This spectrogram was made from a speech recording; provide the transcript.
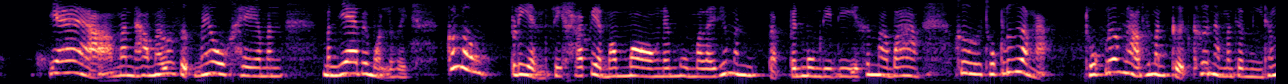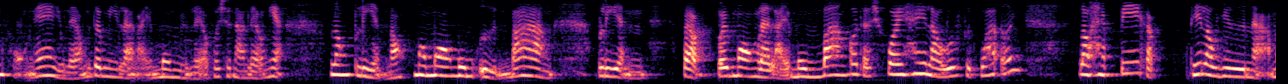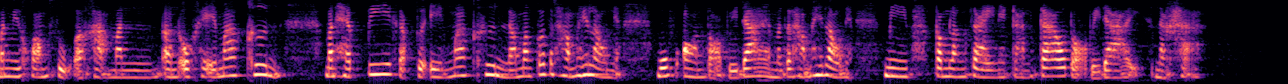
แย่อะมันทำให้รู้สึกไม่โอเค มันมันแย่ไปหมดเลย ก็ลองเปลี่ยนสิคะเปลี่ยนมามองในมุมอะไรที่มันแบบเป็นมุมดีๆ ขึ้นมาบ้าง คือทุกเรื่องอะทุกเรื่องราวที่มันเกิดขึ้นนะมันจะมีทั้งสองแง่อยู่แล้ว มันจะมีหลายๆ มุมอยู่แล้ว เพราะฉะนั้นแล้วเนี่ยลองเปลี่ยนเนาะมามองมุมอื่นบ้าง เปลี่ยนแบบไปมองหลาย ๆ มุมบ้างก็จะช่วยให้เรารู้สึกว่า เอ้ย เราแฮปปี้กับที่เรายืนอะมันมีความสุขอะค่ะ มันอันโอเคมากขึ้น มันแฮปปี้กับตัวเองมากขึ้น แล้วมันก็จะทำให้เราเนี่ย move on ต่อไปได้ มันจะทำให้เราเนี่ยมีกำลังใจในการก้าวต่อไปได้นะคะ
